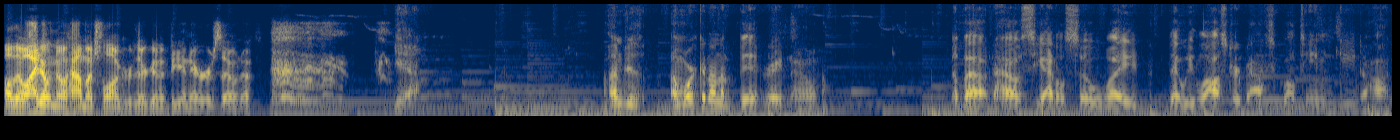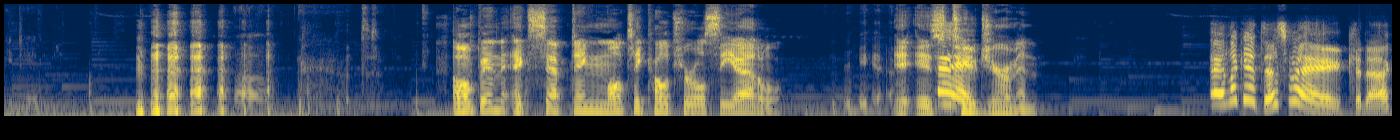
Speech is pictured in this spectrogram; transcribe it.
Although I don't know how much longer they're going to be in Arizona. Yeah. I'm just I'm working on a bit right now about how Seattle's so white that we lost our basketball team and gained a hockey team. Um, Open, accepting, multicultural Seattle. yeah. It is Hey! too German. Hey, look at it this way, Canuck.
